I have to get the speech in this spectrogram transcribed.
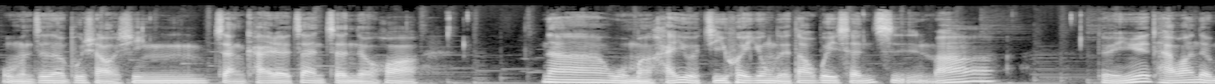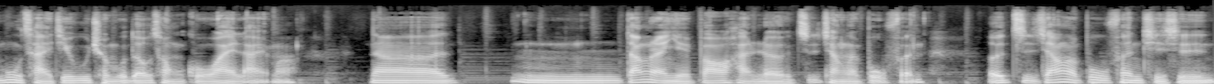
我们真的不小心展开了战争的话，那我们还有机会用得到卫生纸吗？对，因为台湾的木材几乎全部都从国外来嘛。那嗯，当然也包含了纸浆的部分。而纸浆的部分，其实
